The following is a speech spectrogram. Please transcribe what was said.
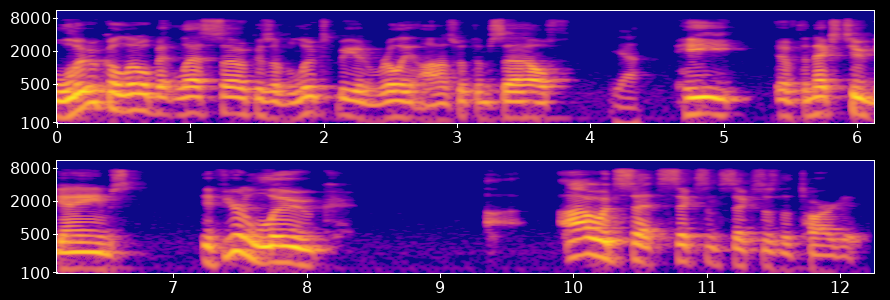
Luke a little bit less so because of Luke's being really honest with himself. yeah. He if the next two games, if you're Luke, I- would set six and six as the target,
